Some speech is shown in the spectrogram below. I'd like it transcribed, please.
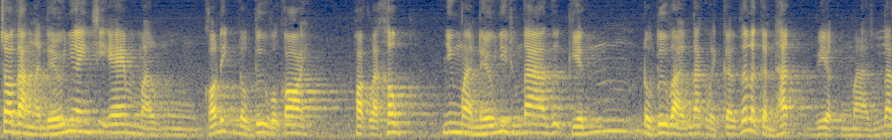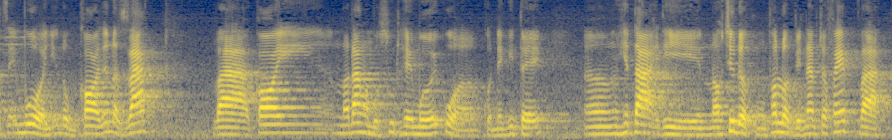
cho rằng là nếu như anh chị em mà ừ, có định đầu tư vào coi hoặc là không nhưng mà nếu như chúng ta dự kiến đầu tư vào chúng ta phải rất là cẩn thận việc mà chúng ta sẽ mua vào những đồng coi rất là rác và coi nó đang là một xu thế mới của của nền kinh tế. À, hiện tại thì nó chưa được pháp luật Việt Nam cho phép và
